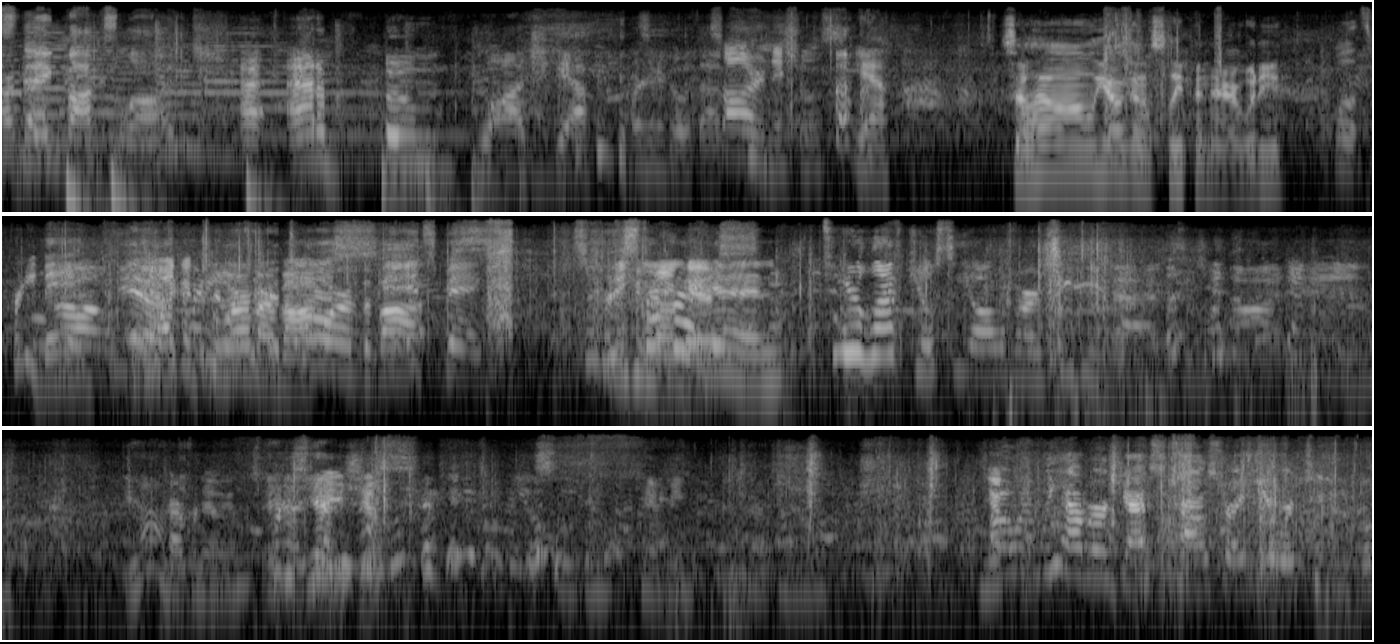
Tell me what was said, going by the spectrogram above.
Our big box lodge. At a boom lodge. Yeah, we're gonna go with that. It's all our initials. Yeah. So how all y'all going to sleep in there? What do you? Well, it's pretty big. Oh, yeah. Would you like a tour of our A box? tour of the box. It's big. So pretty just step right humongous. in. To your left, you'll see all of our sleeping bags and whatnot, and yeah, Paraphernalia. it's pretty Yeah, you spacious. should. Sleeping, camping, paraphernalia. Yep. we have our guest house right here where two people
